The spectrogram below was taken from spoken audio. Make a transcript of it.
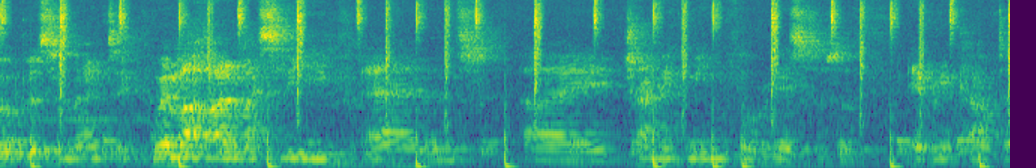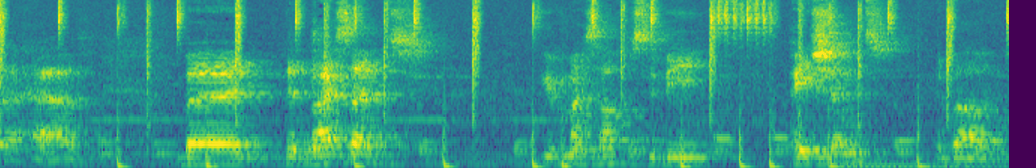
hopeless romantic. Wear my heart on my sleeve and I try and make meaningful relationships with every encounter I have. But the advice I'd give myself is to be patient about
